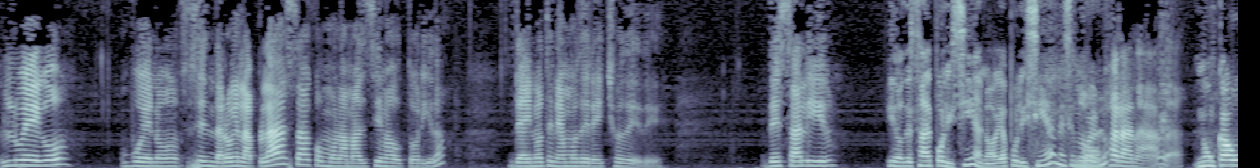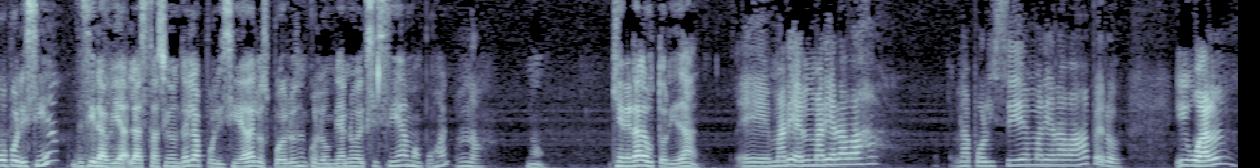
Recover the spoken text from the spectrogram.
Luego, bueno, se sentaron en la plaza como la máxima autoridad. De ahí no teníamos derecho de, de, de salir. ¿Y dónde está el policía? ¿No había policía en ese No, pueblo? para nada. ¿Nunca hubo policía? Es decir, había la estación de la policía de los pueblos en Colombia no existía en. No. No. ¿Quién era la autoridad? Eh, María, María la Baja, la policía es María la Baja, pero igual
